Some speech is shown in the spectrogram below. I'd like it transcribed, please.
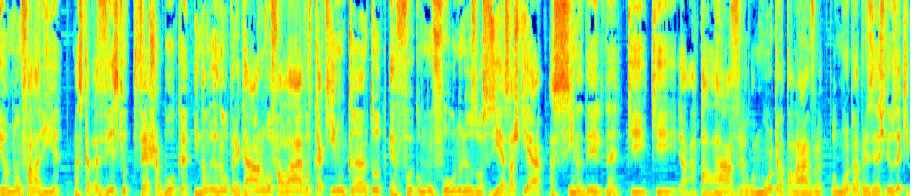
eu não falaria mas cada vez que eu fecho a boca e não, eu não vou pregar, eu não vou falar, vou ficar aqui num canto, é, foi como um fogo nos meus ossos. E essa acho que é a, a sina dele, né? Que, que a, a palavra, o amor pela palavra, o amor pela presença de Deus é que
